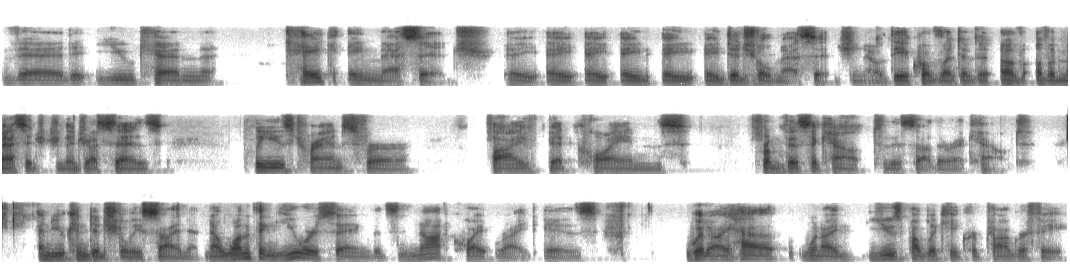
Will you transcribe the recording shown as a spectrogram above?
that you can take a message, a a a a a, a digital message, you know, the equivalent of, the, of of a message that just says, "Please transfer." Five bitcoins from this account to this other account and you can digitally sign it. Now one thing you were saying that's not quite right is when i have when i use public key cryptography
